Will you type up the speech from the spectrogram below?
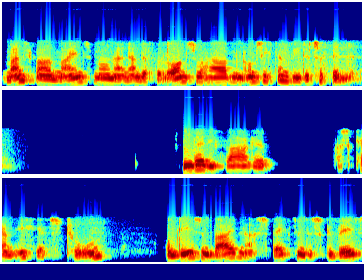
Manchmal meint man, einander verloren zu haben, um sich dann wieder zu finden. Nun wäre die Frage, was kann ich jetzt tun, um diesen beiden Aspekten des Gebets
